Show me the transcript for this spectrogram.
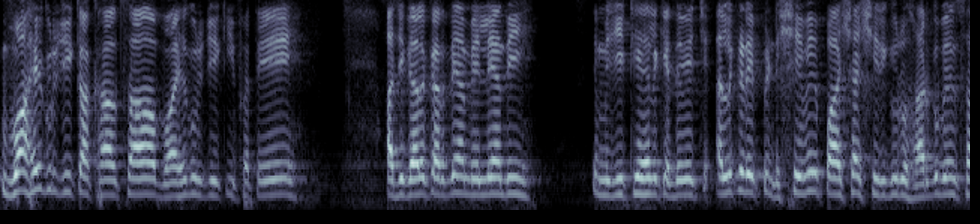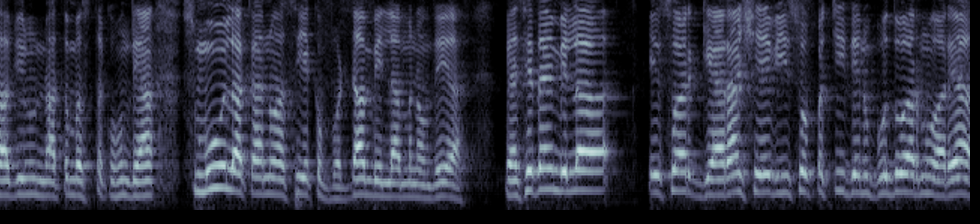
ਵਾਹਿਗੁਰੂ ਜੀ ਕਾ ਖਾਲਸਾ, ਵਾਹਿਗੁਰੂ ਜੀ ਕੀ ਫਤਿਹ। ਅੱਜ ਗੱਲ ਕਰਦੇ ਹਾਂ ਮੇਲਿਆਂ ਦੀ ਤੇ ਮਜੀਠੇ ਹਲਕੇ ਦੇ ਵਿੱਚ ਅਲਕੜੇ ਪਿੰਡ ਛੇਵੇਂ ਪਾਤਸ਼ਾਹ ਸ੍ਰੀ ਗੁਰੂ ਹਰਗੋਬਿੰਦ ਸਾਹਿਬ ਜੀ ਨੂੰ ਨਤਮਸਤਕ ਹੁੰਦਿਆਂ ਸਮੂਹ ਇਲਾਕਾ ਨਿਵਾਸੀ ਇੱਕ ਵੱਡਾ ਮੇਲਾ ਮਨਾਉਂਦੇ ਆ। ਵੈਸੇ ਤਾਂ ਇਹ ਮੇਲਾ ਇਸ ਵਾਰ 11 6 2025 ਦਿਨ ਬੁੱਧਵਾਰ ਨੂੰ ਆ ਰਿਹਾ,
